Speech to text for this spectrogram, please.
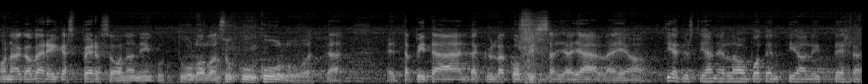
on aika värikäs persoona, niin kuin Tuulolan sukuun kuuluu, että, että pitää ääntä kyllä kopissa ja jäällä. Ja tietysti hänellä on potentiaali tehdä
